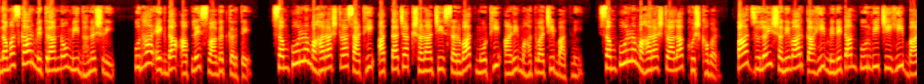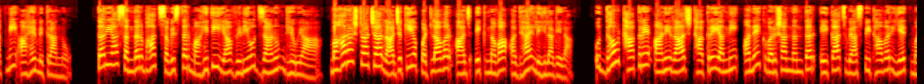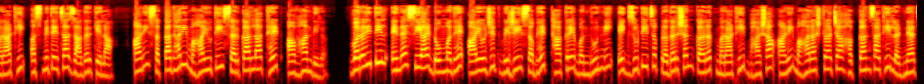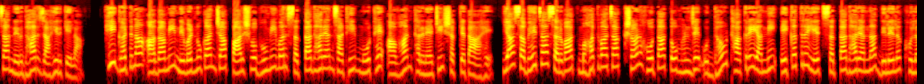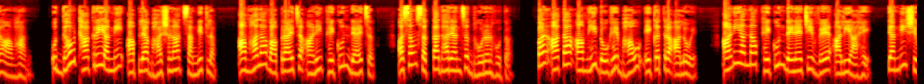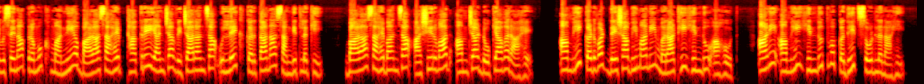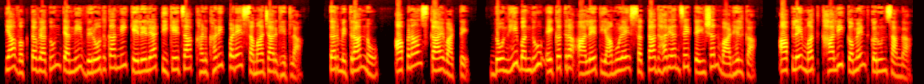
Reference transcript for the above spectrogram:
नमस्कार मित्रांनो मी धनश्री. पुन्हा एकदा आपले स्वागत करते. संपूर्ण महाराष्ट्रासाठी आत्ताच्या क्षणाची सर्वात मोठी आणि महत्वाची बातमी. संपूर्ण महाराष्ट्राला खुशखबर. पाच जुलै शनिवार काही मिनिटांपूर्वीची ही बातमी आहे मित्रांनो. तर या संदर्भात सविस्तर माहिती या व्हिडिओत जाणून घेऊया. महाराष्ट्राच्या राजकीय पटलावर आज एक नवा अध्याय लिहिला गेला. उद्धव ठाकरे आणि राज ठाकरे यांनी अनेक वर्षांनंतर एकाच व्यासपीठावर येत मराठी अस्मितेचा जागर केला. आणि सत्ताधारी महायुती सरकारला थेट आव्हान दिलं. वरळीतील एनएससीआय डोममध्ये आयोजित विजयी सभेत ठाकरे बंधूंनी एकजुटीचं प्रदर्शन करत मराठी भाषा आणि महाराष्ट्राच्या हक्कांसाठी लढण्याचा निर्धार जाहीर केला. ही घटना आगामी निवडणुकांच्या पार्श्वभूमीवर सत्ताधाऱ्यांसाठी मोठे आव्हान ठरण्याची शक्यता आहे. या सभेचा सर्वात महत्त्वाचा क्षण होता तो म्हणजे उद्धव ठाकरे यांनी एकत्र येत सत्ताधाऱ्यांना दिलेलं खुलं आव्हान. उद्धव ठाकरे यांनी आपल्या भाषणात सांगितलं आम्हाला वापरायचं आणि फेकून द्यायचं असं सत्ताधाऱ्यांचं धोरण होतं. पण आता आम्ही दोघे भाऊ एकत्र आलोय आणि यांना फेकून देण्याची वेळ आली आहे त्यांनी शिवसेना प्रमुख माननीय बाळासाहेब ठाकरे यांच्या विचारांचा उल्लेख करताना सांगितलं की बाळासाहेबांचा आशीर्वाद आमच्या डोक्यावर आहे. आम्ही कडवट देशाभिमानी मराठी हिंदू आहोत आणि आम्ही हिंदुत्व कधीच सोडलं नाही या वक्तव्यातून त्यांनी विरोधकांनी केलेल्या टीकेचा खणखणीतपणे समाचार घेतला. तर मित्रांनो आपणास काय वाटते? दोन्ही बंधू एकत्र आलेत यामुळे सत्ताधाऱ्यांचे टेन्शन वाढेल का? आपले मत खाली कमेंट करून सांगा.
